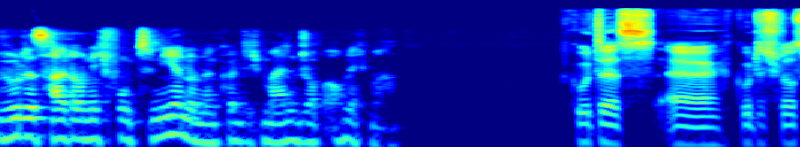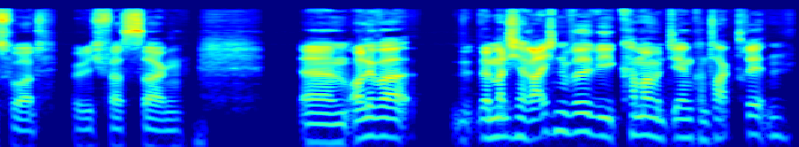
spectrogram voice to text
würde es halt auch nicht funktionieren und dann könnte ich meinen Job auch nicht machen. Gutes, äh, gutes Schlusswort, würde ich fast sagen. Ähm, Oliver, wenn man dich erreichen will, wie kann man mit dir in Kontakt treten?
